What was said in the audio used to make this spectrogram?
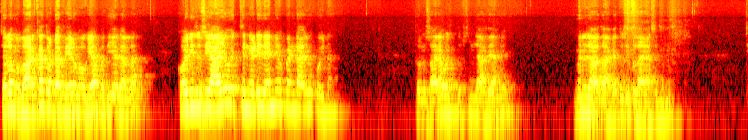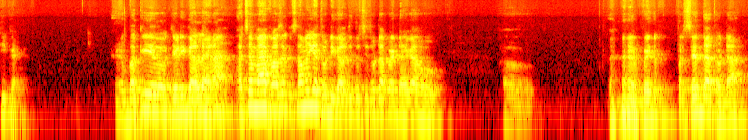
ਚਲੋ, ਮੁਬਾਰਕਾਂ, ਤੁਹਾਡਾ ਫੇਰ ਹੋ ਗਿਆ। ਵਧੀਆ ਗੱਲ ਆ। ਕੋਈ ਨਹੀਂ, ਤੁਸੀਂ ਆ ਜਾਓ, ਇੱਥੇ ਨੇੜੇ ਰਹਿੰਦੇ ਹੋ, ਪਿੰਡ ਆ ਜਾਓ, ਕੋਈ ਨਾ। ਤੁਹਾਨੂੰ ਸਾਰਾ ਕੁਝ ਸਮਝਾ ਦਿਆਂਗੇ। ਮੈਨੂੰ ਯਾਦ ਆ ਗਿਆ, ਤੁਸੀਂ ਬੁਲਾਇਆ ਸੀ ਮੈਨੂੰ। ਠੀਕ ਹੈ। ਬਾਕੀ ਜਿਹੜੀ ਗੱਲ ਹੈ ਨਾ, ਅੱਛਾ, ਮੈਂ ਫਾਜ਼ਲ, ਸਮਝ ਗਿਆ ਤੁਹਾਡੀ ਗੱਲ ਜੀ, ਤੁਸੀਂ ਤੁਹਾਡਾ ਪਿੰਡ ਹੈਗਾ, ਉਹ ਪਿੰਡ ਪ੍ਰਸਿੱਧ ਆ ਤੁਹਾਡਾ।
